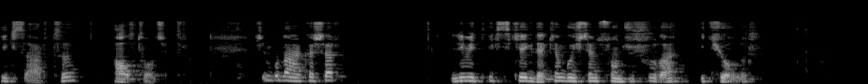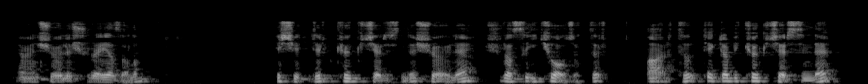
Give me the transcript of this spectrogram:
x artı 6 olacaktır. Şimdi buradan arkadaşlar limit x2'ye giderken bu işlem sonucu şurada 2 olur. Hemen şöyle şuraya yazalım. Eşittir kök içerisinde şöyle şurası 2 olacaktır. Artı tekrar bir kök içerisinde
